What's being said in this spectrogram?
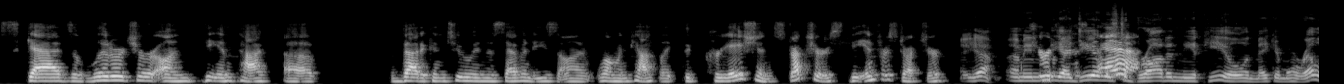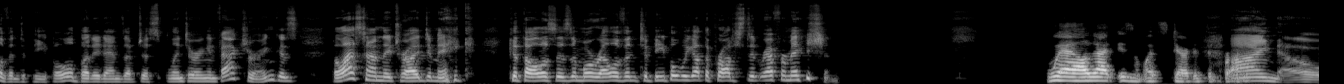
scads of literature on the impact of Vatican II in the 70s on Roman Catholic, the creation structures, the infrastructure. Yeah, I mean, Sure the idea was to broaden the appeal and make it more relevant to people, but it ends up just splintering and fracturing because the last time they tried to make Catholicism more relevant to people, we got the Protestant Reformation. Well, that isn't what started the problem. I know,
